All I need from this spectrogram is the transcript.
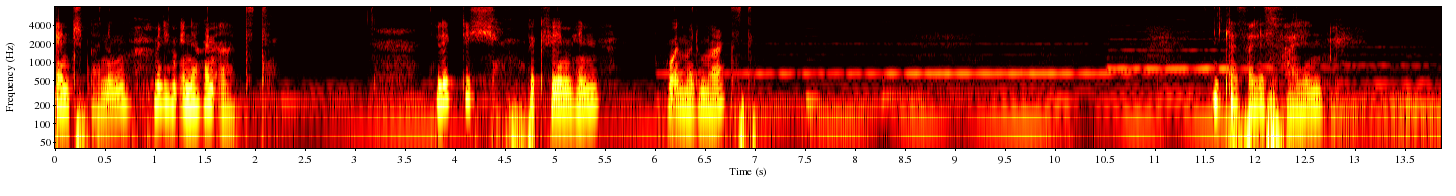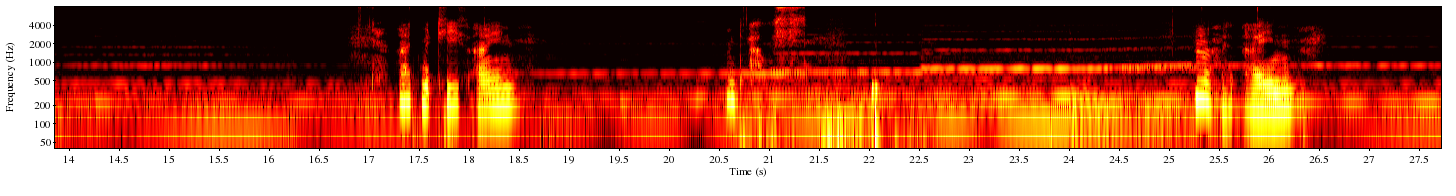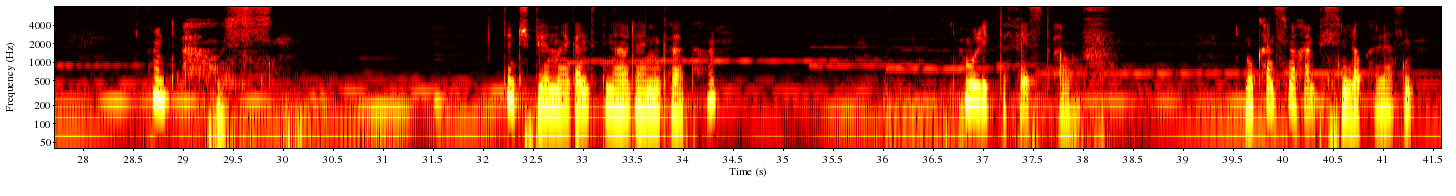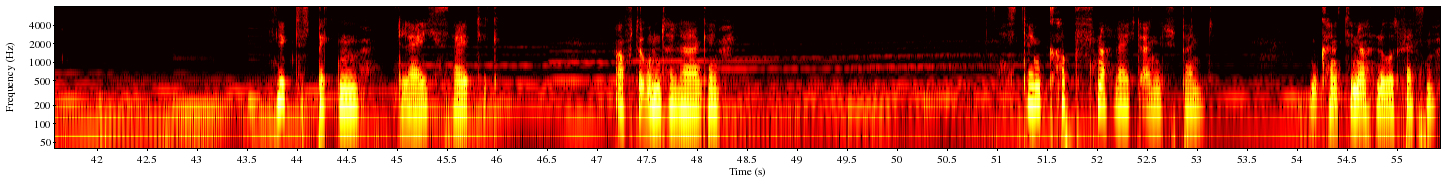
Entspannung mit dem inneren Arzt. Leg dich bequem hin, wo immer du magst. Und lass alles fallen. Atme tief ein und aus. Nochmal ein und aus. Dann spür mal ganz genau deinen Körper. Wo liegt er fest auf? Wo kannst du noch ein bisschen locker lassen? Liegt das Becken gleichseitig auf der Unterlage? Ist dein Kopf noch leicht angespannt? Du kannst ihn auch loslassen.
